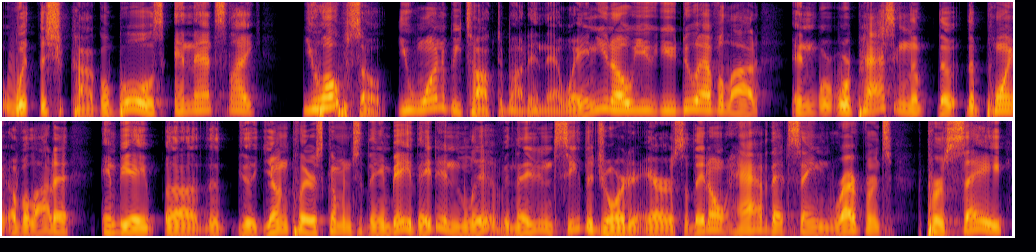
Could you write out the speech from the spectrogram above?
with the Chicago Bulls. And that's like you hope so. You want to be talked about in that way. And you know, you you do have a lot and we're, we're passing the, the, the point of a lot of NBA uh the, the young players coming to the NBA, they didn't live and they didn't see the Jordan era, so they don't have that same reverence per se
